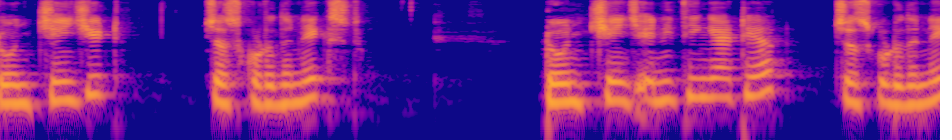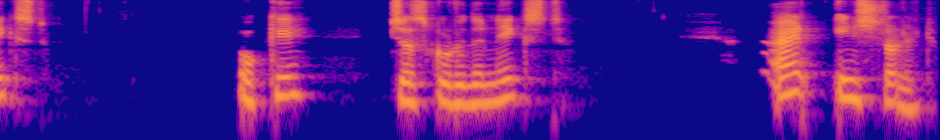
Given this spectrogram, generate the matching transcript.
Don't change it. Just go to the next. Don't change anything at here. Just go to the next. Okay. Just go to the next and install it.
